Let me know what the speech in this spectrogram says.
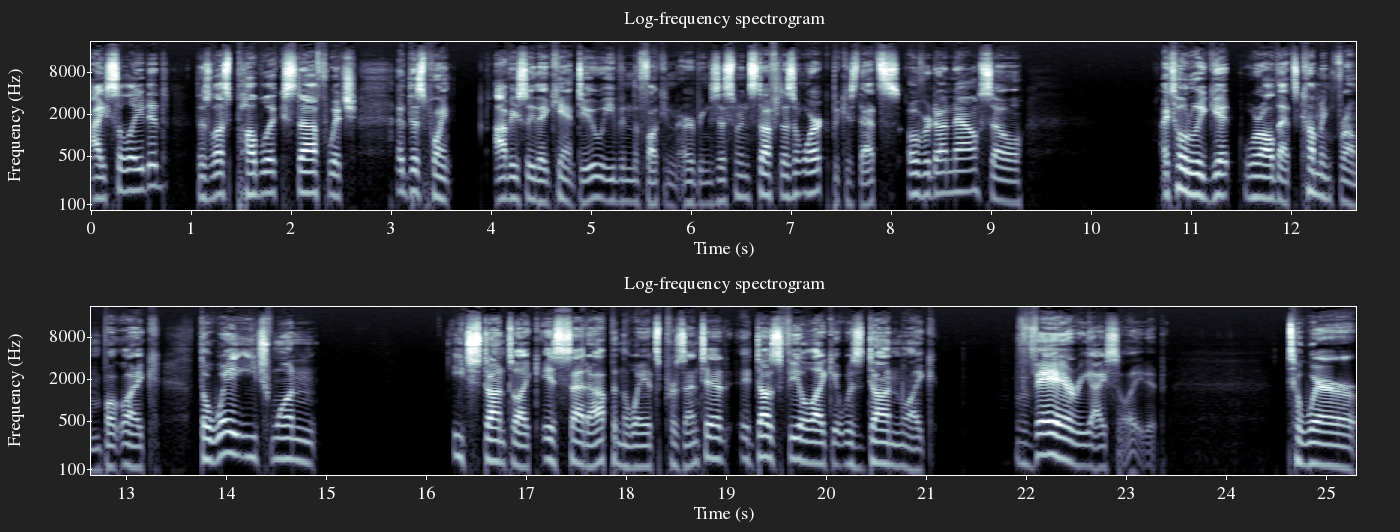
isolated. There's less public stuff, which at this point, obviously they can't do. Even the fucking Irving Zisman stuff doesn't work because that's overdone now. So I totally get where all that's coming from, but like the way each one each stunt like is set up and the way it's presented, it does feel like it was done like very isolated to where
